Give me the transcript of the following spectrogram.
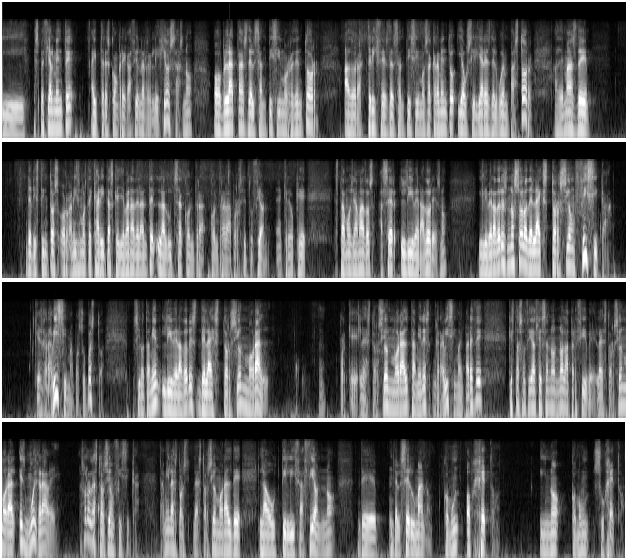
Y especialmente hay tres congregaciones religiosas, ¿no? Oblatas del Santísimo Redentor, adoratrices del Santísimo Sacramento y auxiliares del Buen Pastor, además de, de distintos organismos de cáritas que llevan adelante la lucha contra, contra la prostitución. ¿eh? Creo que estamos llamados a ser liberadores, ¿no? Y liberadores no sólo de la extorsión física, que es gravísima, por supuesto, sino también liberadores de la extorsión moral. ¿eh? Porque la extorsión moral también es gravísima y parece que esta sociedad esa no, la percibe. La extorsión moral es muy grave, no solo la extorsión física, también la, extorsión moral de la utilización ¿no? de, del ser humano como un objeto y no como un sujeto.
